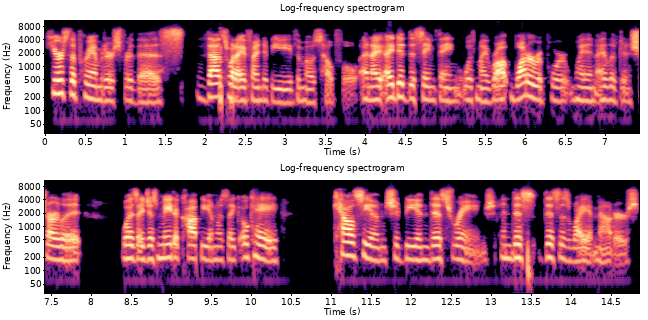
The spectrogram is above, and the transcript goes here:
here's the parameters for this that's what i mm-hmm. find to be the most helpful and i, I did the same thing with my water report when i lived in charlotte was i just made a copy and was like okay calcium should be in this range and this this is why it matters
